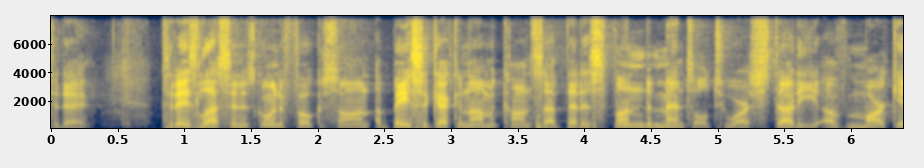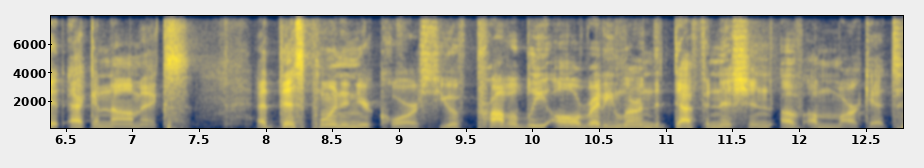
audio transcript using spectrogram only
today. Today's lesson is going to focus on a basic economic concept that is fundamental to our study of market economics. At this point in your course, you have probably already learned the definition of a market.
